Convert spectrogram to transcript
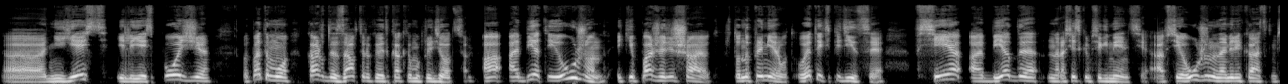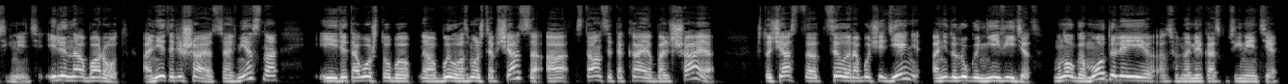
э, не есть или есть позже. Вот поэтому каждый завтракает, как ему придется. А обед и ужин экипажи решают, что, например, вот у этой экспедиции все обеды на российском сегменте, а все ужины на американском сегменте. Или наоборот. Они это решают совместно, и для того, чтобы э, была возможность общаться, а станция такая большая, что часто целый рабочий день они друг друга не видят. Много модулей, особенно на американском сегменте.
